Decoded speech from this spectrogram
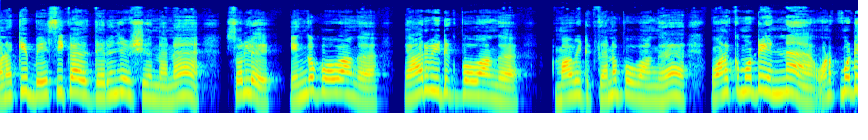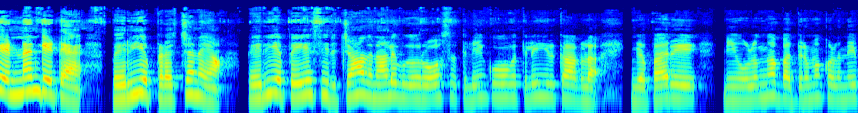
உனக்கே பேசிக்காக அது தெரிஞ்ச விஷயம் தானே? சொல்லு எங்கே போவாங்க? யார் வீட்டுக்கு போவாங்க? அம்மா வீட்டுக்கு தானே போவாங்க? உனக்கு மட்டும் என்ன? உனக்கு மட்டும் என்னன்னு கேட்டேன். பெரிய பிரச்சனையா பெரிய பேசிருச்சான் அதனால இவங்க ரோசத்துலேயும் கோவத்துலேயும் இருக்காங்களா? இங்க பாரு நீ ஒழுங்கா பத்திரமா குழந்தைய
